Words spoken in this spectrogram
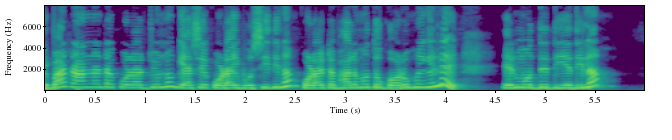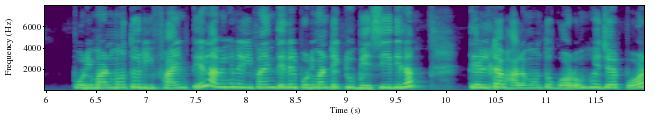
এবার রান্নাটা করার জন্য গ্যাসে কড়াই বসিয়ে দিলাম। কড়াইটা ভালো মতো গরম হয়ে গেলে এর মধ্যে দিয়ে দিলাম পরিমাণ মতো রিফাইন তেল। আমি এখানে রিফাইন তেলের পরিমাণটা একটু বেশিই দিলাম। তেলটা ভালো মতো গরম হয়ে যাওয়ার পর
